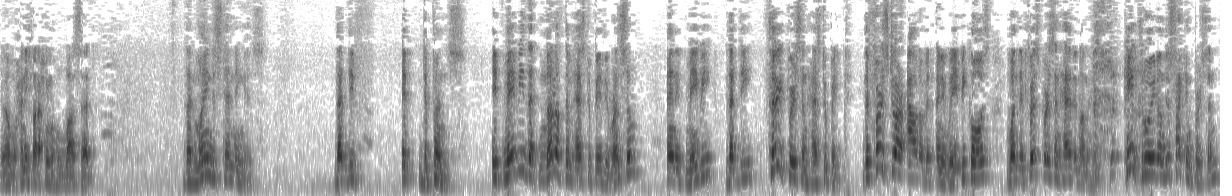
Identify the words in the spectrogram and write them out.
You know, Abu Hanifa rahimahullah said, that my understanding is, that the, it depends. It may be that none of them has to pay the ransom, and it may be that the third person has to pay it. The first two are out of it anyway, because when the first person had it on him, he threw it on the second person.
